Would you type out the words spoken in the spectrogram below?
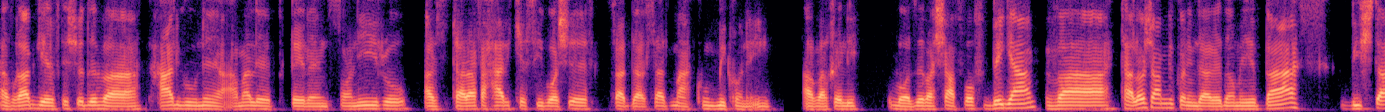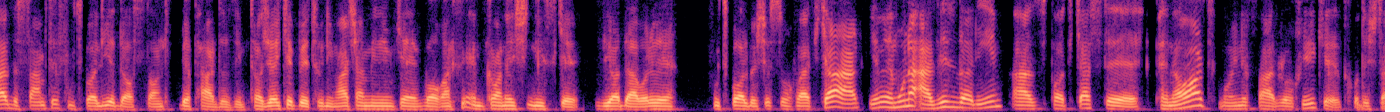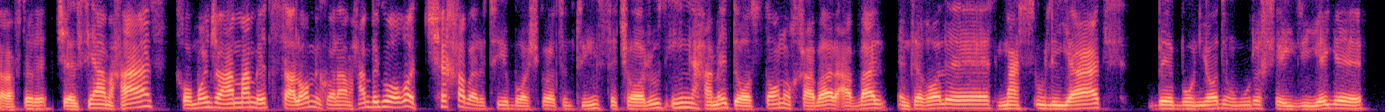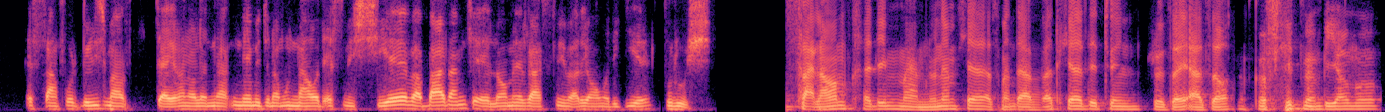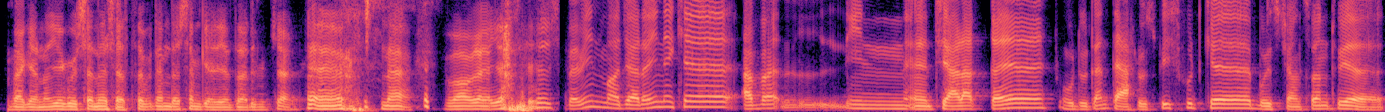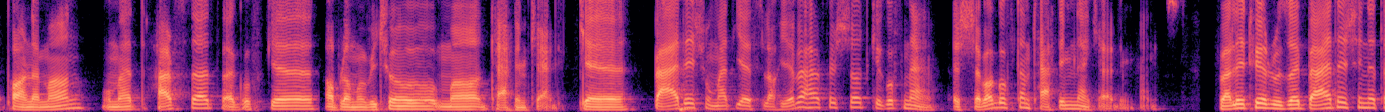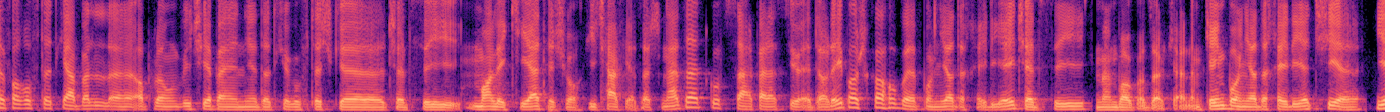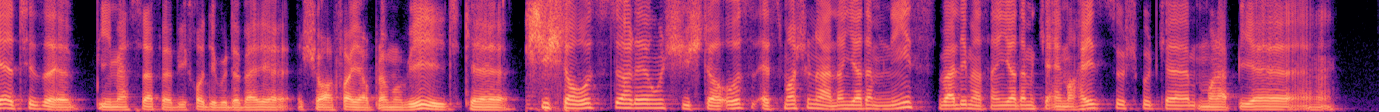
از قبل گرفته شده و هر گونه عمل غیر انسانی رو از طرف هر کسی باشه صد درصد محکوم می‌کنه این. اول خیلی واضح و شفاف بگم و تلاش هم می‌کنیم در ادامه بحث بیشتر به سمت فوتبالی داستان بپردازیم تا جایی که بتونیم. هرچند می‌دونیم که واقعا امکانش نیست که زیاد درباره فوتبال بشه صحبت کرد. یه مهمون عزیز داریم از پادکست پنارت معین فراخی که خودش طرفدار چلسی هم هست. خب ما اینجا هم من بهت سلام می‌کنم. هم بگو آقا چه خبره توی باشگاهتون توی این سه چهار روز؟ این همه داستان و خبر اول انتقال مسئولیت به بنیاد امور خیریه استنفورد بریج. من دقیقا حالا نمی‌دونم اون نهاد اسمش چیه و بعدم که اعلام رسمی برای آمادگی فروش. سلام خیلی ممنونم که از من دعوت کردید تو این روزای عذاب گفتید من بیام و وگرنه یه گوشه نشسته بودم داشتم گریه زاری می‌کرد نه واقعیتش. ببین ماجرا اینه که اول این جرقه حدودا ده روز پیش بود که بوریس جانسون توی پارلمان اومد حرف زد و گفت که آبراموویچ رو ما تحریم کردیم که بعدش اومد یه اصلاحیه به حرفش داد که گفت نه اشتباه گفتم تحریم نکردیم هنوز. ولی توی روزای بعدش این اتفاق افتاد که اول آبراموویچ یه بیانیه داد که گفتش که چلسی مالکیتش رو هیچ حرفی ازش نزد. گفت سرپرستی و اداره باشگاه و به بنیاد خیریه چلسی من واگذار کردم. که این بنیاد خیریه چیه؟ یه چیز بی مصرف بی خودی بوده برای شوافای آبراموویچ که 6 تا عضو داره. اون 6 تا عضو اسمشون الان یادم نیست ولی مثلا یادم که اماهیز توش بود که مربی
